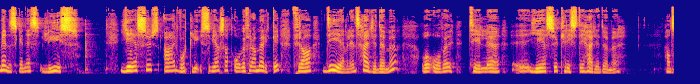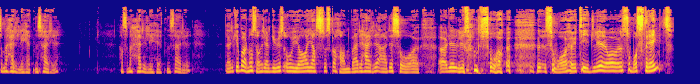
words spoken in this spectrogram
menneskenes lys. Jesus er vårt lys. Vi er satt over fra mørket, fra djevelens herredømme, og over til uh, Jesu Kristi herredømme. Han som er herlighetens herre. Han som er herlighetens herre. Det er ikke bare noe sånn religiøst 'Å ja, jaså, skal han være herre?' Er det så, er det liksom så, så høytidelig og så strengt?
